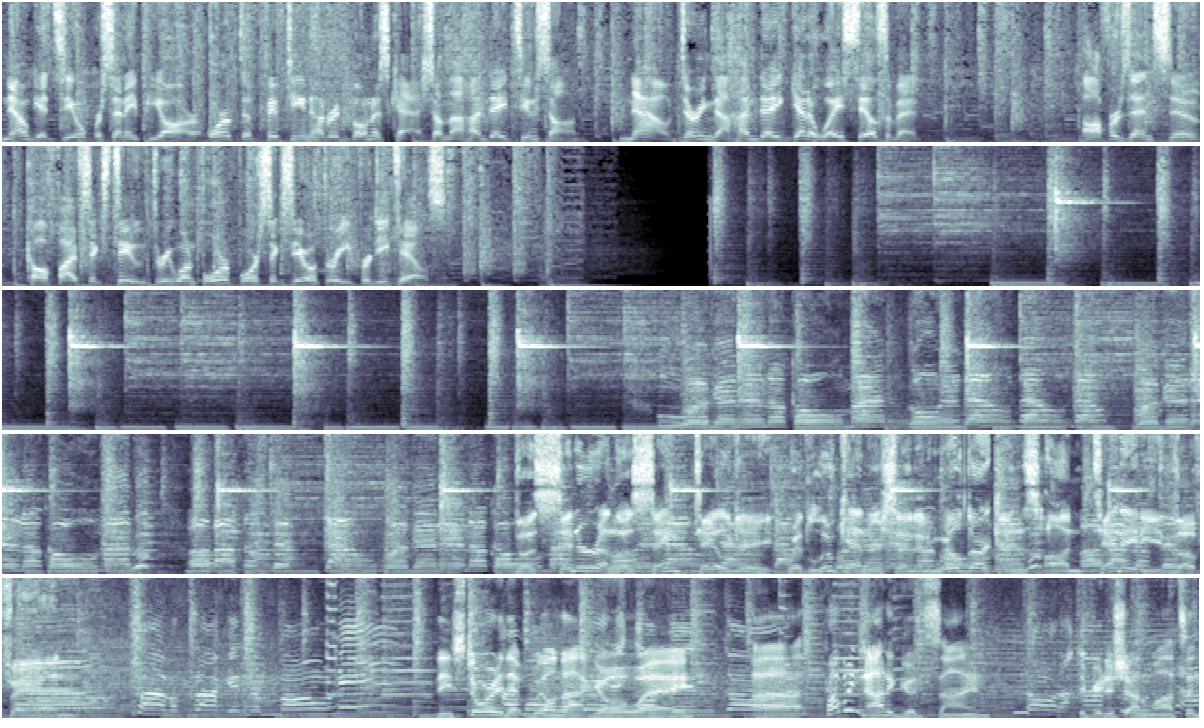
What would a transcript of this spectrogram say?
Now get 0% APR or up to 1500 bonus cash on the Hyundai Tucson. Now, during the Hyundai Getaway Sales Event. Offers end soon. Call 562 314 4603 for details. Working in a coal mine, going down, down, down. Working in a coal mine, about to step down. The Sinner and the Saint tailgate with Luke Anderson and Will Darkins on 1080 The Fan. Five o'clock in the morning. The story that will not go away. Uh, probably not a good sign if you're Deshaun Watson.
